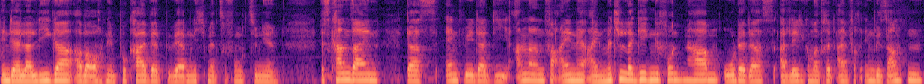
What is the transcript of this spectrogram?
in der La Liga, aber auch in den Pokalwettbewerben nicht mehr zu funktionieren. Es kann sein, dass entweder die anderen Vereine ein Mittel dagegen gefunden haben oder dass Atletico Madrid einfach im Gesamten,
